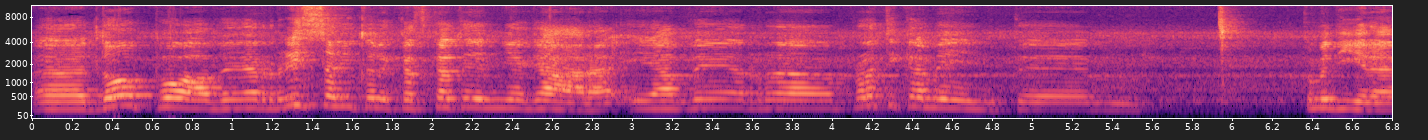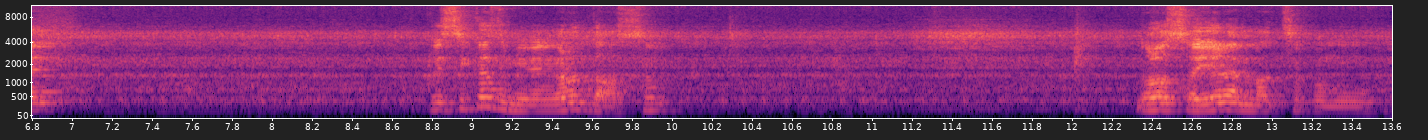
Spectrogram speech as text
Eh, dopo aver risalito le cascate del Niagara e aver uh, praticamente, come dire, queste cose mi vengono addosso? Non lo so, io le ammazzo comunque.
